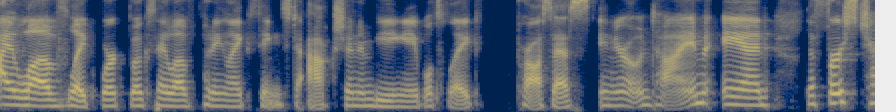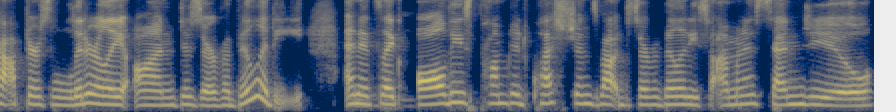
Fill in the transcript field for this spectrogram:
I love like workbooks. I love putting like things to action and being able to like process in your own time. And the first chapter is literally on deservability, and it's like Mhm. all these prompted questions about deservability. So I'm gonna send you.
